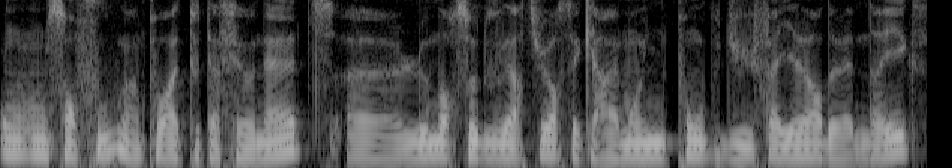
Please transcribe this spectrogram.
on, s'en fout, hein, pour être tout à fait honnête. Le morceau d'ouverture, c'est carrément une pompe du Fire de Hendrix,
